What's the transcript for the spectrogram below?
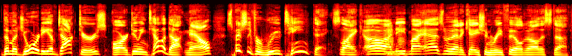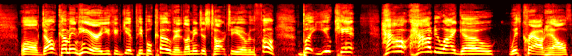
the majority of doctors are doing teledoc now, especially for routine things like, oh, I need my asthma medication refilled and all this stuff. Well, don't come in here. You could give people COVID. Let me just talk to you over the phone. But you can't. How how do I go with crowd health?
